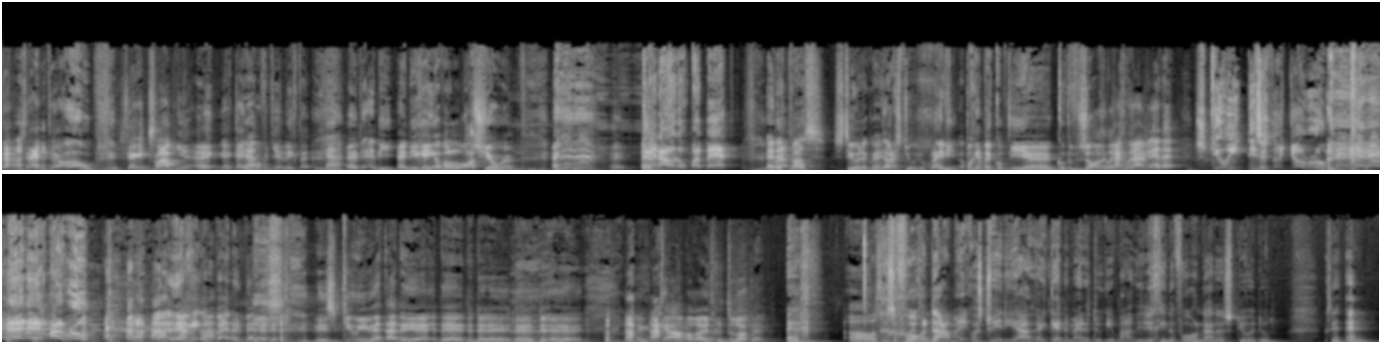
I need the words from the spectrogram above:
Dan zegt hij, oh, zeg ik slaap? Hey, Kijk, Ja. koffertje ligt er. Ja. En, en, die, en die ging helemaal los, jongen. Get out of my bed! En dat was Stuart O'Grady. Dat was Stewie O'Grady. Op een gegeven moment komt die, eh, komt de verzorger erachteraan rennen. Stewie, this is not your room. It is my room. en dan ging op bijna het bed. De, Stewie werd aan de, de, de, de, de, de, eh, de kamer uitgetrokken. Echt? Oh, wat Dus de volgende dag, maar ik was tweede jaar, zij kende mij natuurlijk helemaal niet. Die ging de volgende dag naar Stewie doen. Ik zei, en?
